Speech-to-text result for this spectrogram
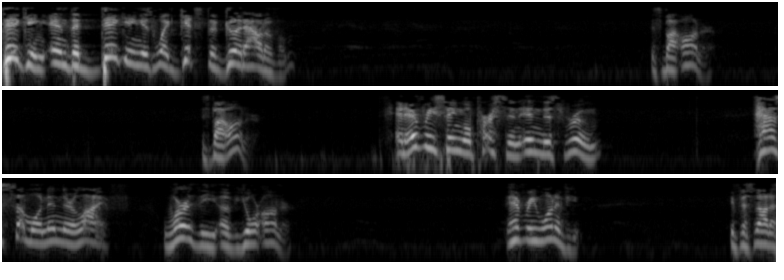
digging and the digging is what gets the good out of them. It's by honor. It's by honor. And every single person in this room has someone in their life worthy of your honor. Every one of you. If it's not a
